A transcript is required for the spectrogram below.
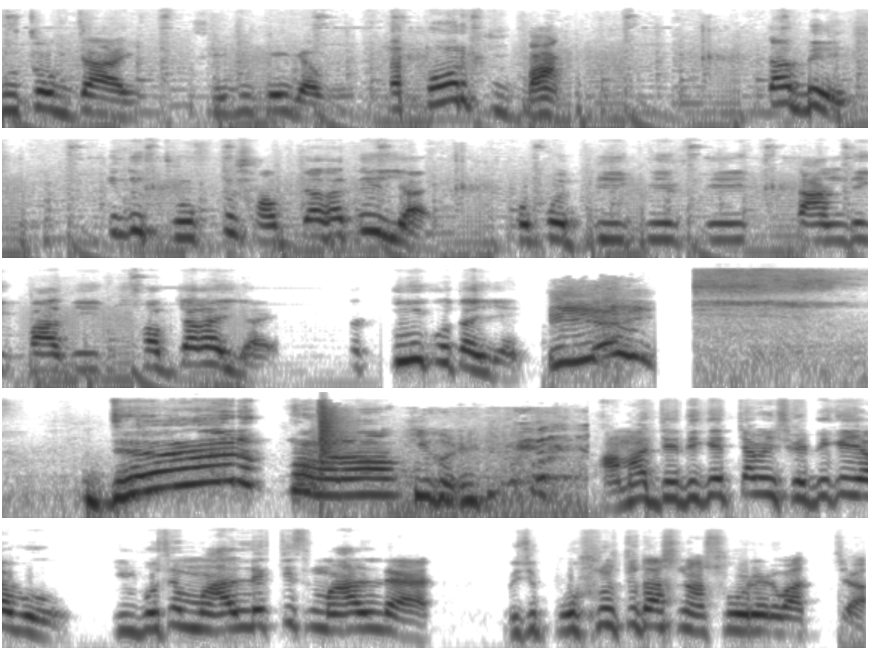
দু চোখ যায় সেদিকেই যাব। তা তোর কি? তা বেশ কিন্তু চোখ তো সব জায়গাতেই যায়। ওপর দিক নিচ দিক ডান দিক বা দিক সব জায়গায় যায়। তা তুই কোথায় যাই। আমার যেদিকে আমি সেদিকে যাব। তুই বসে মাল দেখছিস, মাল দেখ। বেশি প্রশ্ন চুদাস না, শুয়োরের বাচ্চা।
